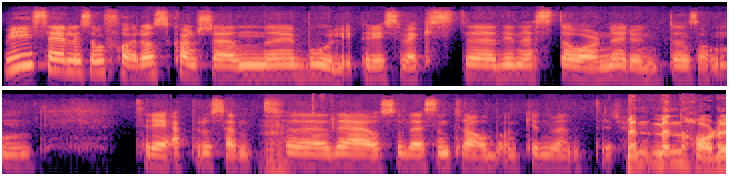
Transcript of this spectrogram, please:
vi ser liksom for oss kanskje en eh, boligprisvekst eh, de neste årene rundt en sånn 3 Eh, Det er også det sentralbanken venter. Men, men har du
